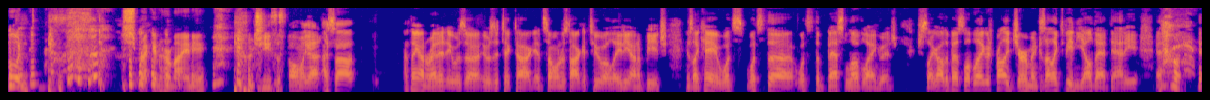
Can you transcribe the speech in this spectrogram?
und. Und Sprechen Hermione. oh Jesus. Oh my god! I saw, I think on Reddit it was a it was a TikTok, and someone was talking to a lady on a beach. He's like, "Hey, what's what's the what's the best love language?" She's like, "Oh, the best love language probably German because I like to be yelled at, Daddy." And oh.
